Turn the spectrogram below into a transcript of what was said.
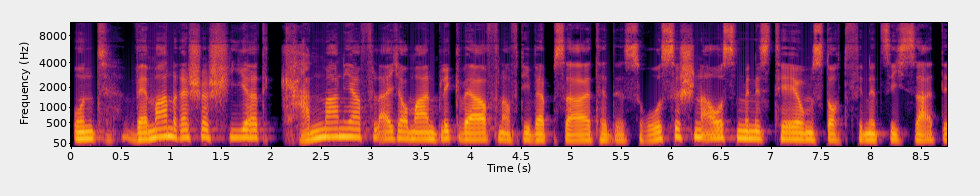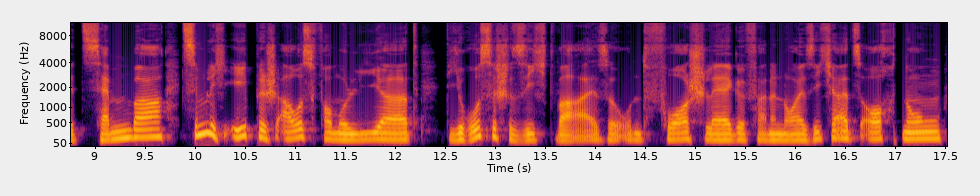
Und wenn man recherchiert, kann man ja vielleicht auch mal einen Blick werfen auf die Webseite des russischen Außenministeriums. Dort findet sich seit Dezember ziemlich episch ausformuliert, die russische Sichtweise und Vorschläge für eine neue Sicherheitsordnung.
